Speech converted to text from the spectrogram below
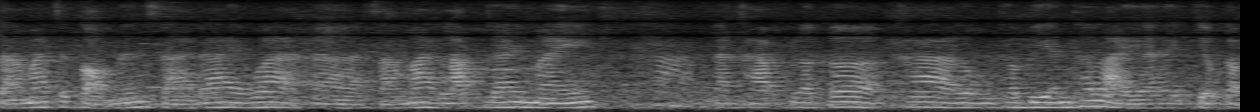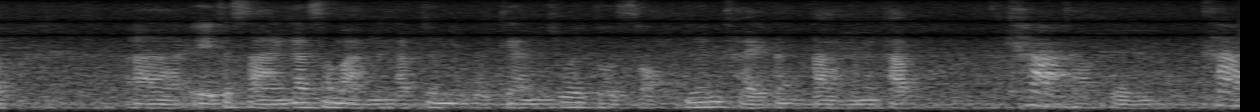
สามารถจะตอบนักศึกษาได้ว่าเอ่อสามารถรับได้ไหมค่ะนะครับ แล้วก็ค่าลงทะเบียนเท่าไหร่อะไรเกี่ยวกับอ่าเอกสารการสมัครนะครับ จะมีโปรแกรมช่วยตรวจสอบเงื่อนไขต่างๆนะครับ ค่ะ ครับผม ค่ะ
